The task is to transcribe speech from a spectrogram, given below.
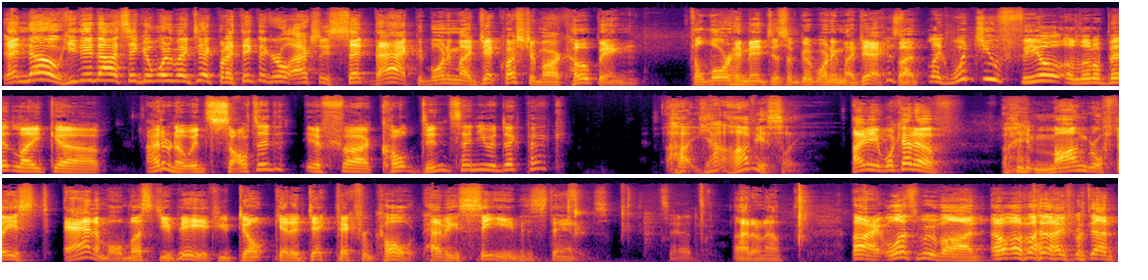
And no, he did not say good morning, my dick. But I think the girl actually sent back good morning, my dick question mark, hoping to lure him into some Good Morning My Dick. But like, would you feel a little bit like uh, I don't know, insulted if uh, Colt didn't send you a dick pic? uh, yeah, obviously. I mean, what kind of mongrel faced animal must you be if you don't get a dick pic from Colt, having seen his standards? Sad. I don't know. All right, well, let's move on. Oh, oh by the way, I put down,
